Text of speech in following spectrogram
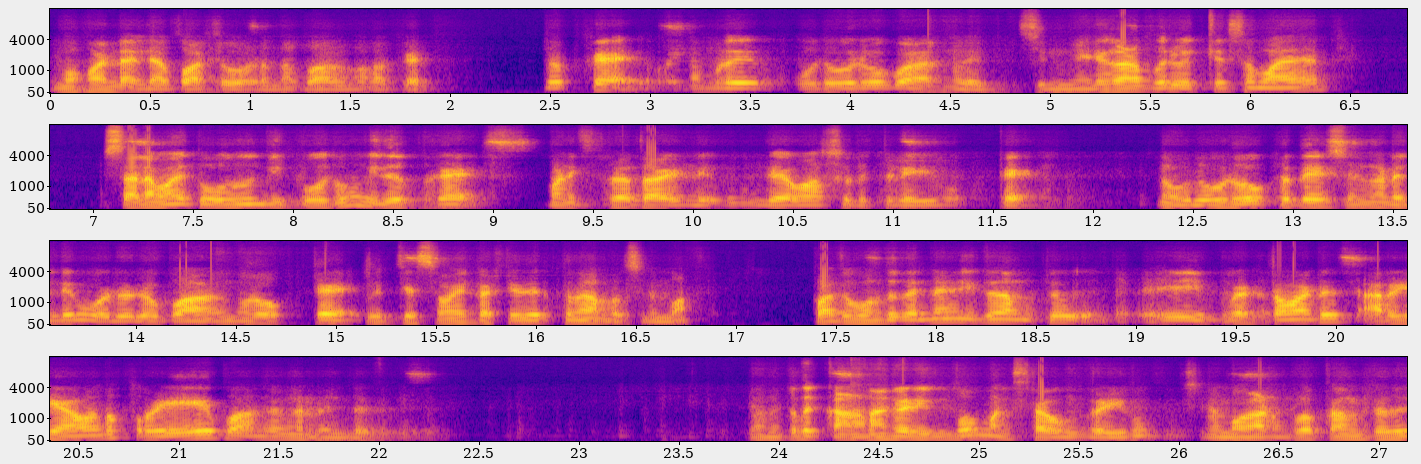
മോഹൻലാലിന്റെ പാട്ട് പാടുന്ന ഭാഗങ്ങളൊക്കെ. ഇതൊക്കെ നമ്മൾ ഓരോരോ ഭാഗങ്ങൾ സിനിമയിൽ കാണുമ്പോൾ ഒരു വ്യത്യസ്തമായ സ്ഥലമായി തോന്നുമെങ്കിൽ പോലും ഇതൊക്കെ മണിച്ചിത്രത്താഴിലെയും ദേവാസുരത്തിലെയും ഒക്കെ ഓരോരോ പ്രദേശങ്ങളിലും ഓരോരോ ഭാഗങ്ങളും ഒക്കെ വ്യത്യസ്തമായി കട്ടി തീർക്കുന്നതാണല്ലോ സിനിമ. അപ്പൊ അതുകൊണ്ട് തന്നെ ഇത് നമുക്ക് ഈ വ്യക്തമായിട്ട് അറിയാവുന്ന കുറേ ഭാഗങ്ങളുണ്ട്. നമുക്കത് കാണാൻ കഴിയുമ്പോൾ മനസ്സിലാവും കഴിയും. സിനിമ കാണുമ്പോൾ നമുക്കത്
